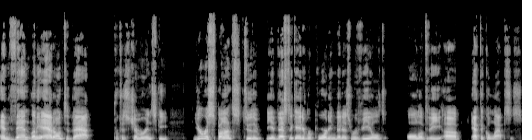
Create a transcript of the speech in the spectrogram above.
And then let me add on to that, Professor Chemerinsky, your response to the, the investigative reporting that has revealed all of the uh, ethical lapses.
